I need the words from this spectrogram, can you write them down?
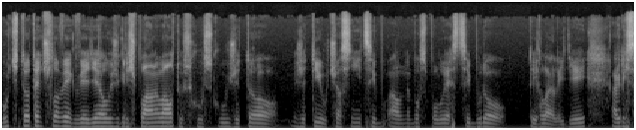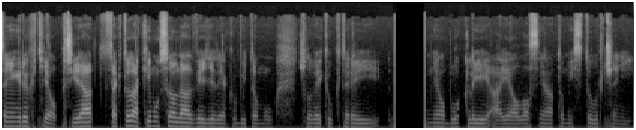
Buď to ten člověk věděl už, když plánoval tu schůzku, že, to, že ty účastníci nebo spolujezdci budou tyhle lidi a když se někdo chtěl přidat, tak to taky musel dát vědět jakoby tomu člověku, který měl blokly a jel vlastně na to místo určení.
